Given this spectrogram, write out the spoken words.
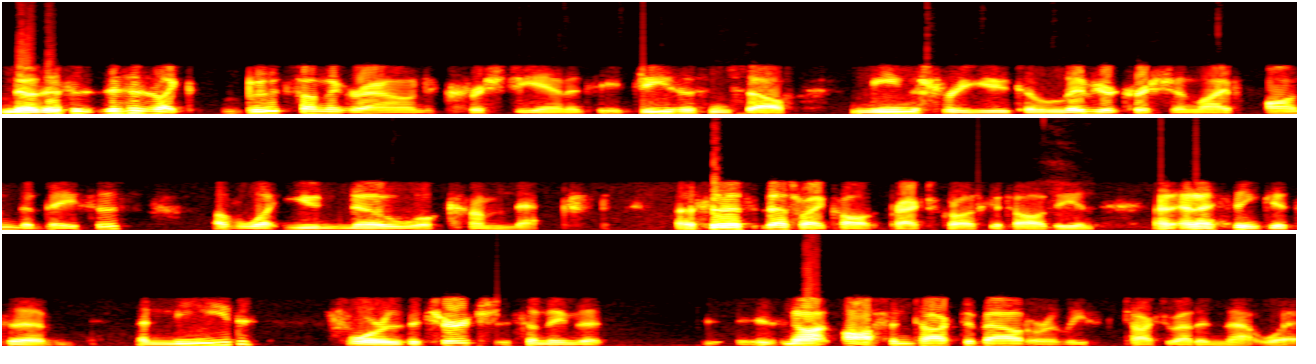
No, this is this is like boots on the ground Christianity. Jesus Himself means for you to live your Christian life on the basis of what you know will come next. Uh, so that's that's why I call it practical eschatology, and and I think it's a a need for the church. Something that is not often talked about, or at least talked about in that way.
